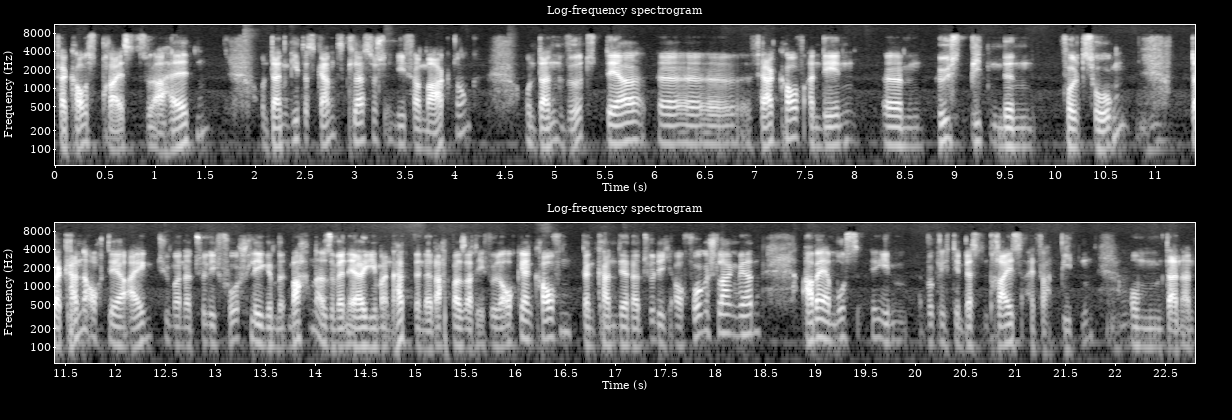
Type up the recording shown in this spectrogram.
Verkaufspreis zu erhalten. Und dann geht es ganz klassisch in die Vermarktung und dann wird der äh, Verkauf an den ähm, Höchstbietenden vollzogen. Da kann auch der Eigentümer natürlich Vorschläge mitmachen. Also wenn er jemanden hat, wenn der Nachbar sagt, ich würde auch gern kaufen, dann kann der natürlich auch vorgeschlagen werden. Aber er muss eben wirklich den besten Preis einfach bieten, um dann an,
